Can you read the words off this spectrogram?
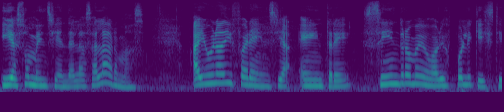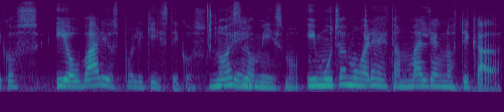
Y eso me enciende las alarmas. Hay una diferencia entre síndrome de ovarios poliquísticos y ovarios poliquísticos. No es lo mismo. Y muchas mujeres están mal diagnosticadas.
